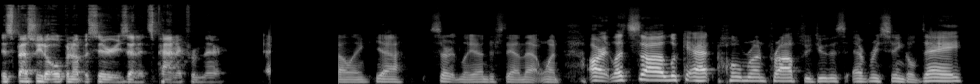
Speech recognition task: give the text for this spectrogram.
especially to open up a series, and it's panic from there. Yeah, certainly understand that one. All right, let's uh, look at home run props. We do this every single day.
